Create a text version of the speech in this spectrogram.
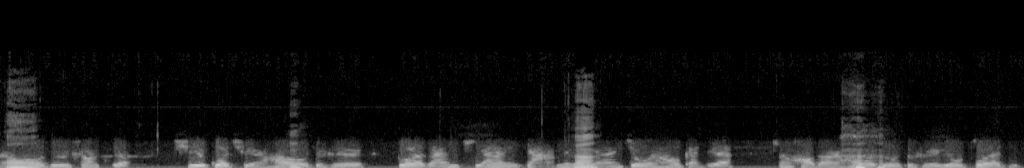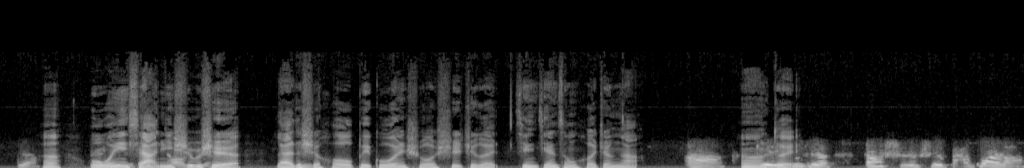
然哦。后就是上次去过去，然后就是做了咱体验了一下那个啊养元灸，然后感觉挺好的，然后我 就就是又做了几次。嗯，我问一下，你是不是来的嗯时候被顾问说是这个颈肩综合征啊？啊，嗯，对，就是当时是拔罐儿了，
